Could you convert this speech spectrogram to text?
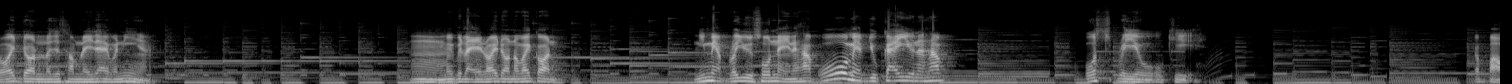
ร้อยดอลเราจะทำอะไรได้วะเนี่ยอืมไม่เป็นไรร้อยดอลเอาไว้ก่อน นี่แมปเราอยู่โซนไหนนะครับโอ้แมปอยู่ไกลอยู่นะครับโอสเรลโอเค กระเป๋า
